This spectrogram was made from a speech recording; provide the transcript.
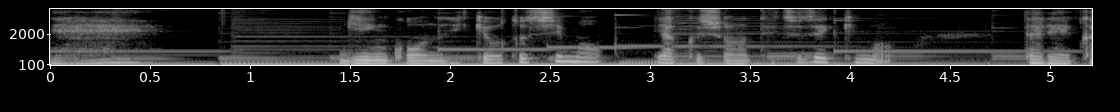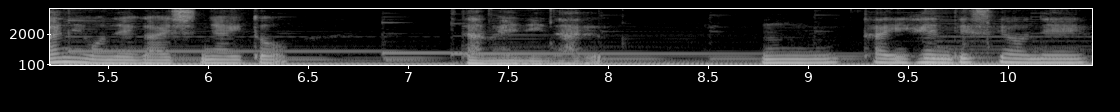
ねえ銀行の引き落としも役所の手続きも誰かにお願いしないとダメになる。うん、大変ですよね。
